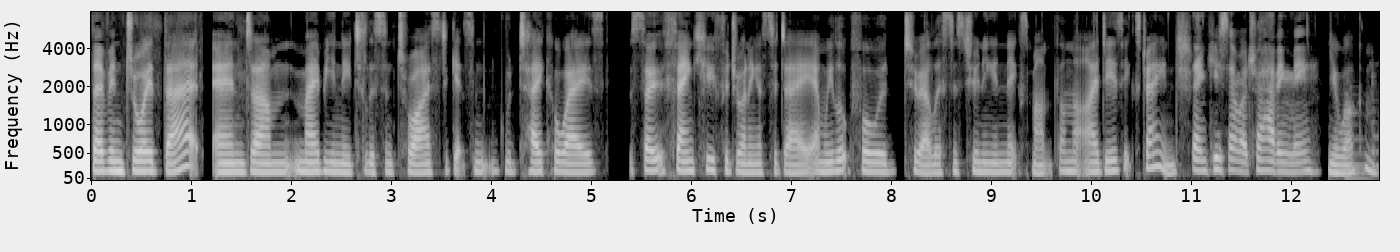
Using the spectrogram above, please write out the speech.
they've enjoyed that. And um, maybe you need to listen twice to get some good takeaways. So thank you for joining us today. And we look forward to our listeners tuning in next month on the Ideas Exchange. Thank you so much for having me. You're welcome.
